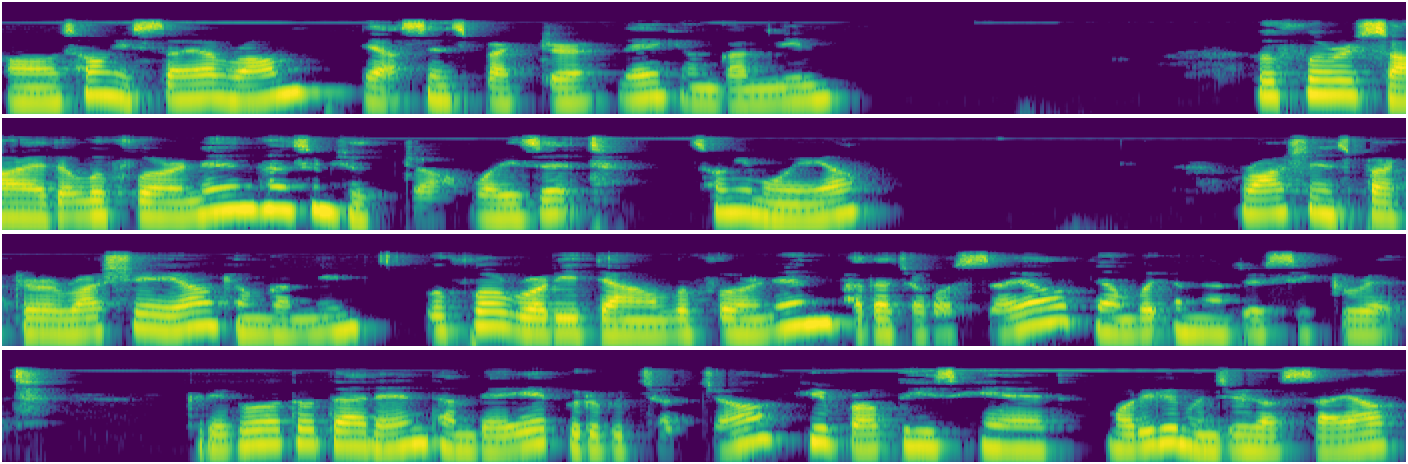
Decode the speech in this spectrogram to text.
어, 성 있어요, Rom? Yes, inspector. 네, 경감님. LeFleur sighed. LeFleur는 한숨 쉬었죠. What is it? 성이 뭐예요? Rush inspector. Rush예요, 경감님. LeFleur wrote it down. LeFleur는 받아 적었어요. Then lit another cigarette. 그리고 또 다른 담배에 불을 붙였죠. He rubbed his head. 머리를 문질렀어요.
